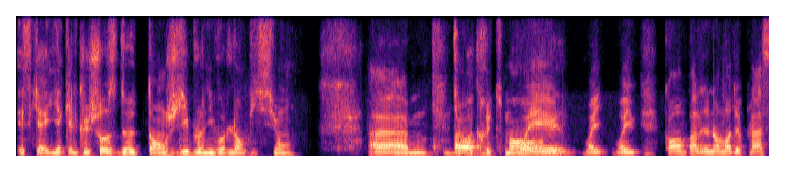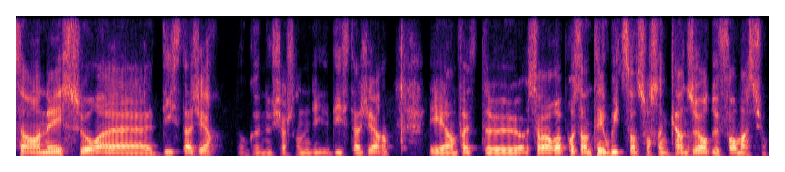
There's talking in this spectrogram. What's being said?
est-ce qu'il y, a quelque chose de tangible au niveau de l'ambition? Euh, du recrutement oui, oui, oui. Quand on parle de nombre de places, on est sur 10 stagiaires. Donc, nous cherchons 10, stagiaires. Et en fait, ça va représenter 875 heures de formation.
